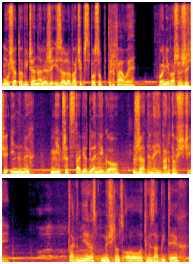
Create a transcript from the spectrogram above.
Musiatowicza należy izolować w sposób trwały, ponieważ życie innych nie przedstawia dla niego żadnej wartości. Tak nieraz myśląc o tych zabitych,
